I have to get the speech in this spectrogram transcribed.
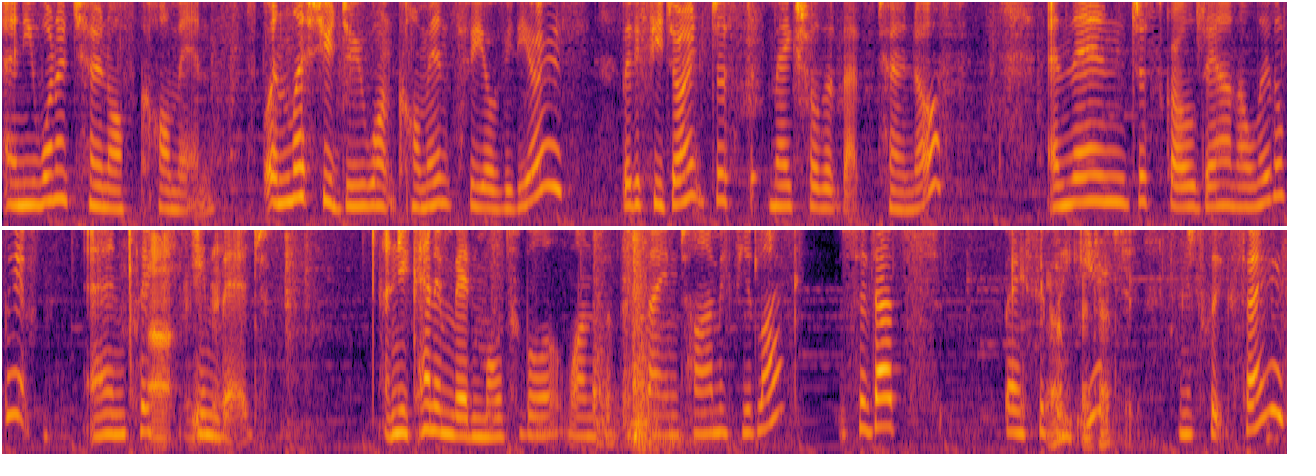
and you want to turn off comments. Unless you do want comments for your videos, but if you don't, just make sure that that's turned off. And then just scroll down a little bit and click Ah, okay. embed. And you can embed multiple ones at the same time if you'd like. So that's basically Oh, it. And just click save.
